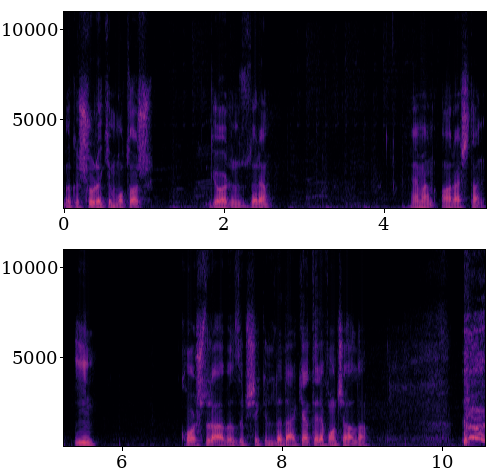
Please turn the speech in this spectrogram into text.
Bakın şuradaki motor. Gördüğünüz üzere. Hemen araçtan in. Koştur abi hızlı bir şekilde derken telefon çaldı.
